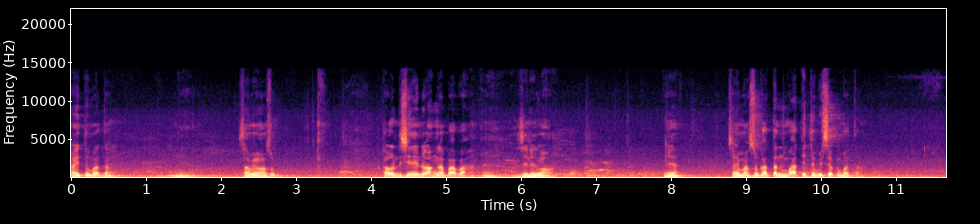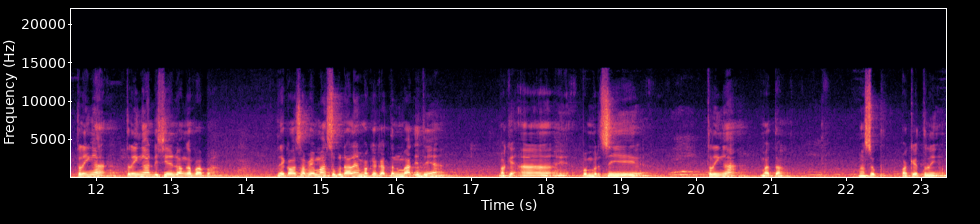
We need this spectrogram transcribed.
nah, itu batal ya. sampai masuk. Kalau di sini doang nggak apa-apa. Ya, di sini doang. Ya saya masuk cotton bud itu bisa kebatal. Telinga telinga di sini doang nggak apa-apa. Tapi kalau sampai masuk ke dalam pakai cotton bud itu ya. Pakai uh, pembersih telinga batal. Masuk pakai telinga.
